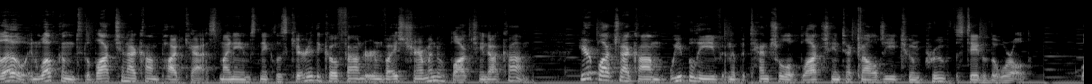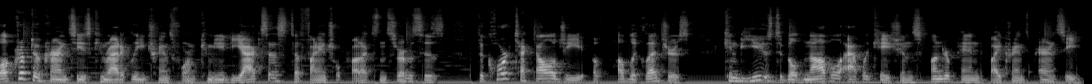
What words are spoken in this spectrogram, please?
Hello, and welcome to the Blockchain.com podcast. My name is Nicolas Cary, the co founder and vice chairman of Blockchain.com. Here at Blockchain.com, we believe in the potential of blockchain technology to improve the state of the world. While cryptocurrencies can radically transform community access to financial products and services, the core technology of public ledgers can be used to build novel applications underpinned by transparency.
